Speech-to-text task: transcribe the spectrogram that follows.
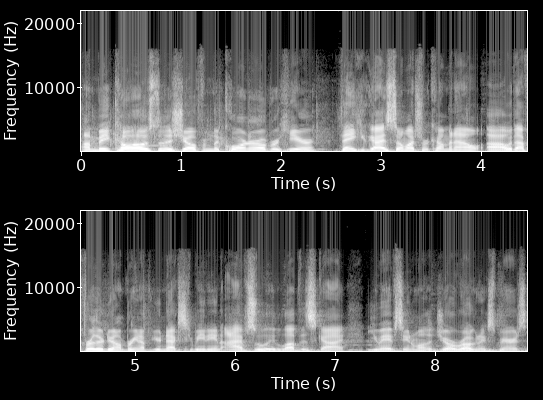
I'm gonna be co-hosting the show from the corner over here. Thank you guys so much for coming out. Uh, without further ado, I'm bringing up your next comedian. I absolutely love this guy. You may have seen him on the Joe Rogan Experience.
